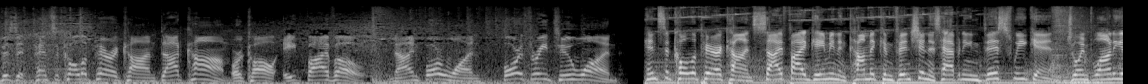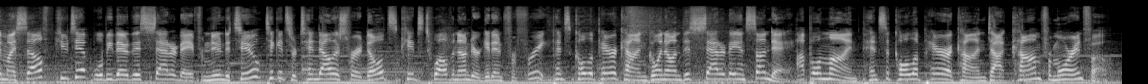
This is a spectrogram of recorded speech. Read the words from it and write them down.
visit PensacolaParacon.com or call 850 941 4321. Pensacola Paracon Sci-Fi Gaming and Comic Convention is happening this weekend. Join Blondie and myself, Q-Tip, will be there this Saturday from noon to 2. Tickets are $10 for adults. Kids 12 and under get in for free. Pensacola Paracon going on this Saturday and Sunday. Hop online, PensacolaParacon.com for more info.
